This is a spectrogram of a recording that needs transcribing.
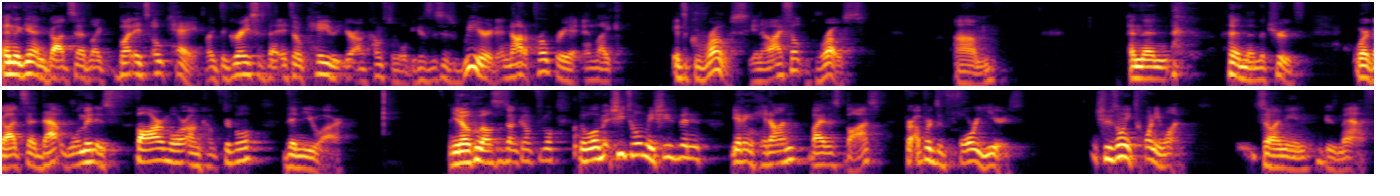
And again, God said, like, but it's okay. Like, the grace is that it's okay that you're uncomfortable because this is weird and not appropriate and like, it's gross, you know? I felt gross. Um, and then, and then the truth, where God said, that woman is far more uncomfortable than you are. You know who else is uncomfortable? The woman, she told me she's been getting hit on by this boss for upwards of four years. She was only 21. So, I mean, do the math.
